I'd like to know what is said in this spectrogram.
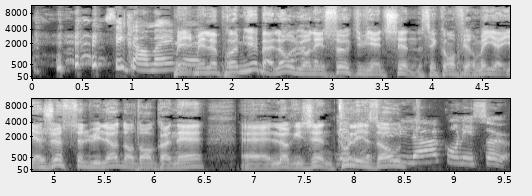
c'est quand même. Mais, mais, le premier ballon, lui, on est sûr qu'il vient de Chine. C'est confirmé. Il y, a, juste celui-là dont on connaît euh, l'origine. Tous les autres. Celui-là qu'on est sûr.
